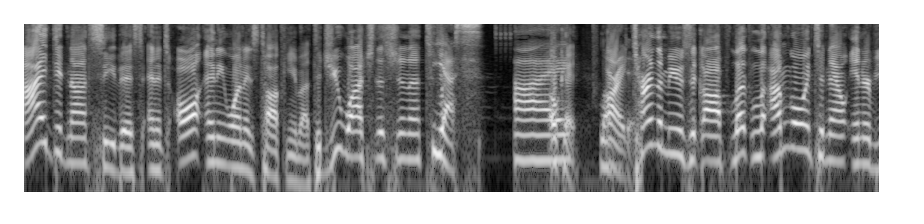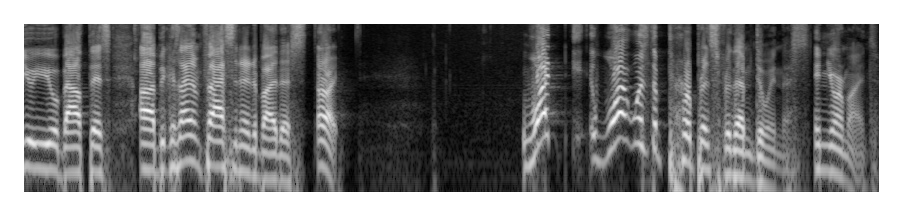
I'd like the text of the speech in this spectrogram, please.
I did not see this, and it's all anyone is talking about. Did you watch this, Ginette? Yes, I. Okay. All right. it. Turn the music off. Let, let- I'm going to now interview you about this uh, because I am fascinated by this. All right. What what was the purpose for them doing this in your mind?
